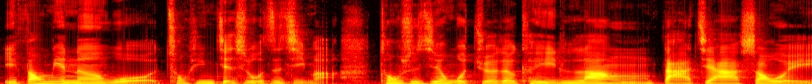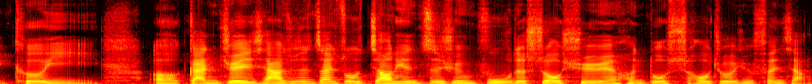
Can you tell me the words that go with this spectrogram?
一方面呢，我重新检视我自己嘛，同时间我觉得可以让大家稍微可以呃感觉一下，就是在做教练咨询服务的时候，学员很多时候就会去分享，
